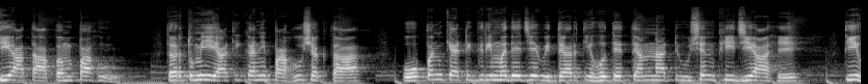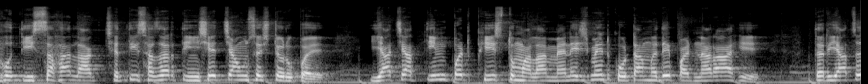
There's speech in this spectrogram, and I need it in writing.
ती आता आपण पाहू. तर तुम्ही या ठिकाणी पाहू शकता ओपन कॅटेगरीमध्ये जे विद्यार्थी होते त्यांना ट्युशन फी जी आहे ती होती सहा लाख छत्तीस हजार तीनशे चौसष्ट रुपये. याच्या तीनपट फीस तुम्हाला मॅनेजमेंट कोटामध्ये पडणार आहे. तर याचं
